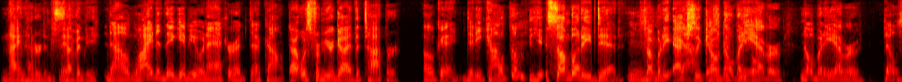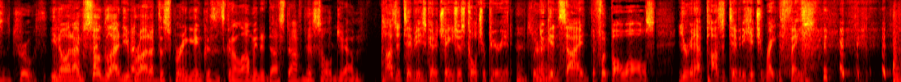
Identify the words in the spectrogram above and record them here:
970? Now, why did they give you an accurate uh, count? That was from your guy, the topper. Okay, did he count them? He- somebody did. Somebody actually Mm-hmm. Counted Nobody people. ever, nobody ever tells the truth. You know, and I'm so glad you brought up the spring game because it's going to allow me to dust off this old gem. Positivity is going to change this culture, period. when you get inside the football walls, you're going to have positivity hit you right in the face.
